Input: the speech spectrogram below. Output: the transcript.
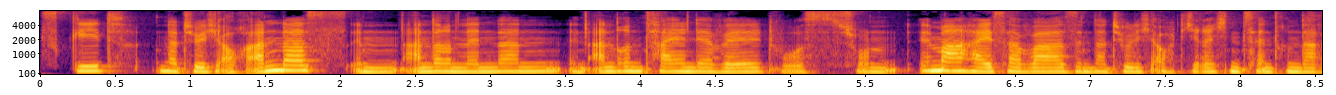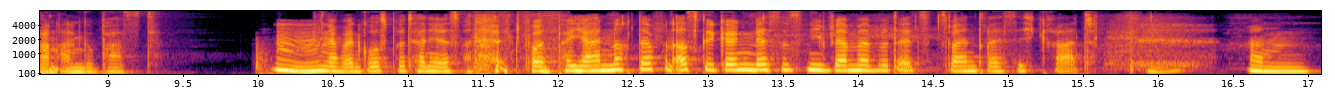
Es geht natürlich auch anders. In anderen Ländern, in anderen Teilen der Welt, wo es schon immer heißer war, sind natürlich auch die Rechenzentren daran angepasst. Mhm, aber in Großbritannien ist man halt vor ein paar Jahren noch davon ausgegangen, dass es nie wärmer wird als 32 Grad. Mhm. Ähm,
